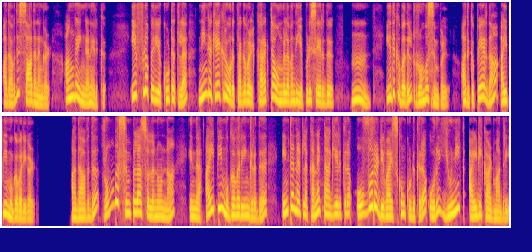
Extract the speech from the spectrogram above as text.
அதாவது சாதனங்கள் அங்க இங்கன்னு இருக்கு. இவ்ளோ பெரிய கூட்டத்துல நீங்க கேக்குற ஒரு தகவல் கரெக்டா உங்கள வந்து எப்படி சேருது? ம் இதுக்கு பதில் ரொம்ப சிம்பிள். அதுக்கு பேர் தான் ஐபி முகவரிகள். அதாவது ரொம்ப சிம்பிளா சொல்லணும்னா இந்த ஐபி முகவரிங்கிறது இன்டர்நெட்ல கனெக்ட் ஆகியிருக்கிற ஒவ்வொரு டிவைஸ்க்கும் கொடுக்கிற ஒரு யுனிக் ஐடி கார்டு மாதிரி.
